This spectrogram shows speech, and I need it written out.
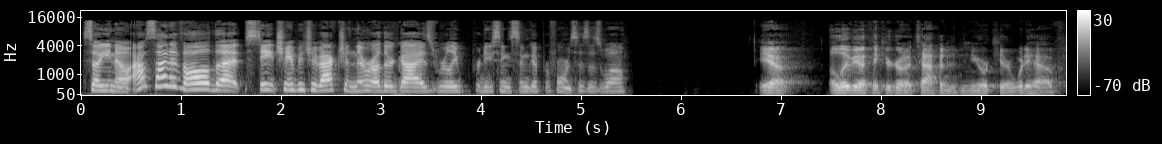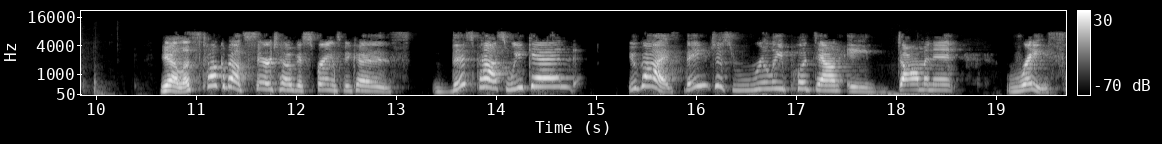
So, you know, outside of all that state championship action, there were other guys really producing some good performances as well. Yeah. Olivia, I think you're going to tap into New York here. What do you have? Yeah, let's talk about Saratoga Springs because this past weekend, you guys, they just really put down a dominant race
